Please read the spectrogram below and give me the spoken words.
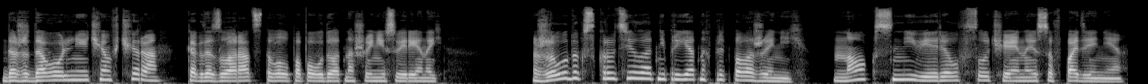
даже довольнее, чем вчера, когда злорадствовал по поводу отношений с Вереной. Желудок скрутило от неприятных предположений. Нокс не верил в случайные совпадения.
